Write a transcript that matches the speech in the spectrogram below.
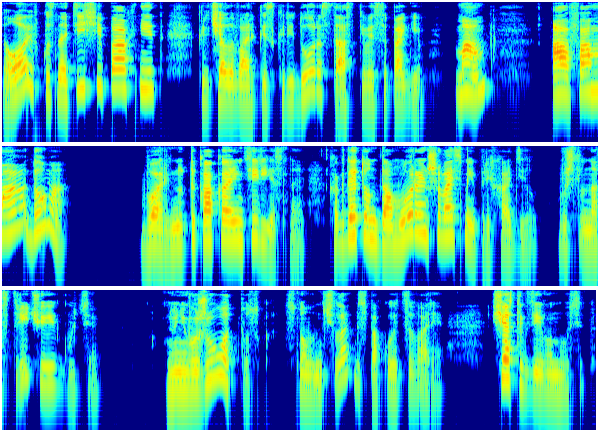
«Ой, вкуснотищей пахнет!» — кричала Варька из коридора, стаскивая сапоги. «Мам, а Фома дома?» «Варь, ну ты какая интересная! Когда это он домой раньше восьми приходил?» Вышла навстречу ей Гутя. «У него же отпуск!» — снова начала беспокоиться Варя. «Сейчас ты где его носит?»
